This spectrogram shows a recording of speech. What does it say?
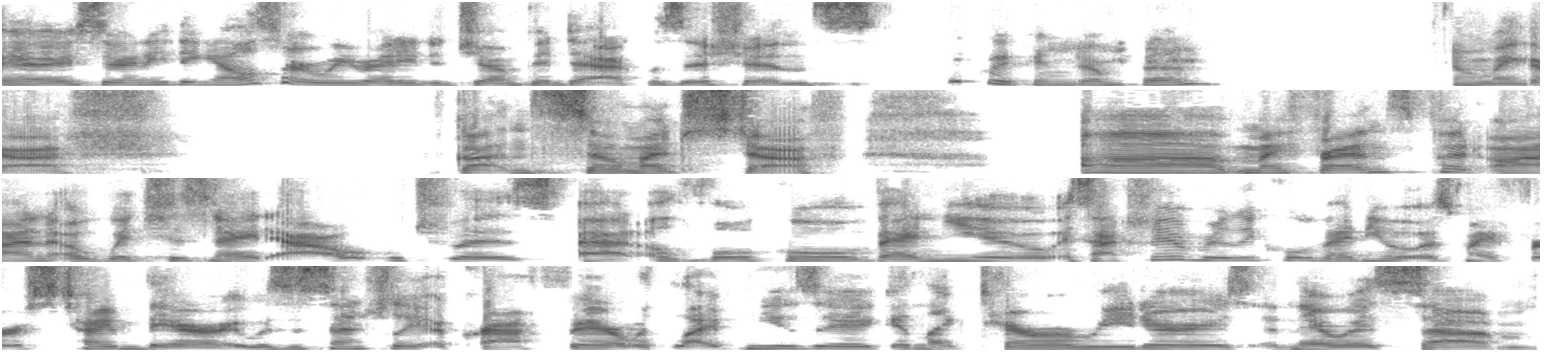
Uh, is there anything else, or are we ready to jump into acquisitions? I think we can jump in. Oh my gosh, I've gotten so much stuff. Uh, my friends put on a witches night out, which was at a local venue. It's actually a really cool venue. It was my first time there. It was essentially a craft fair with live music and like tarot readers, and there was some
